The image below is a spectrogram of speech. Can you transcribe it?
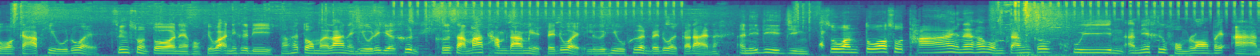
ตัวกราฟฮิลด้วย ซึ่งส่วนตัวเนี่ยผมคิดว่าอันนี้คือดีทำให้ตัวมอยล่าเนี่ยฮิลได้เยอะขึ้น คือสามารถทำดาเมจไปด้วย หรือฮิลเพื่อนไปด้วยก็ได้นะ อันนี้ดีจริง ส่วนตัวสุดท้ายนะครับผมจังก็ควีนอันนี้คือผมลองไปอ่าน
